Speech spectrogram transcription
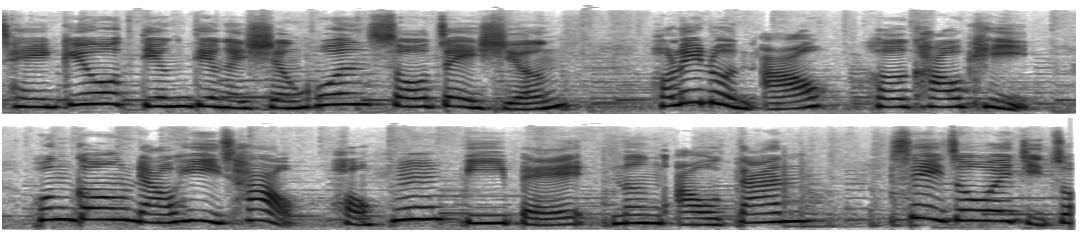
青椒等等的成分所制成，互你润喉好口气。粉果疗气草，红粉枇杷软藕丹，细组的一组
